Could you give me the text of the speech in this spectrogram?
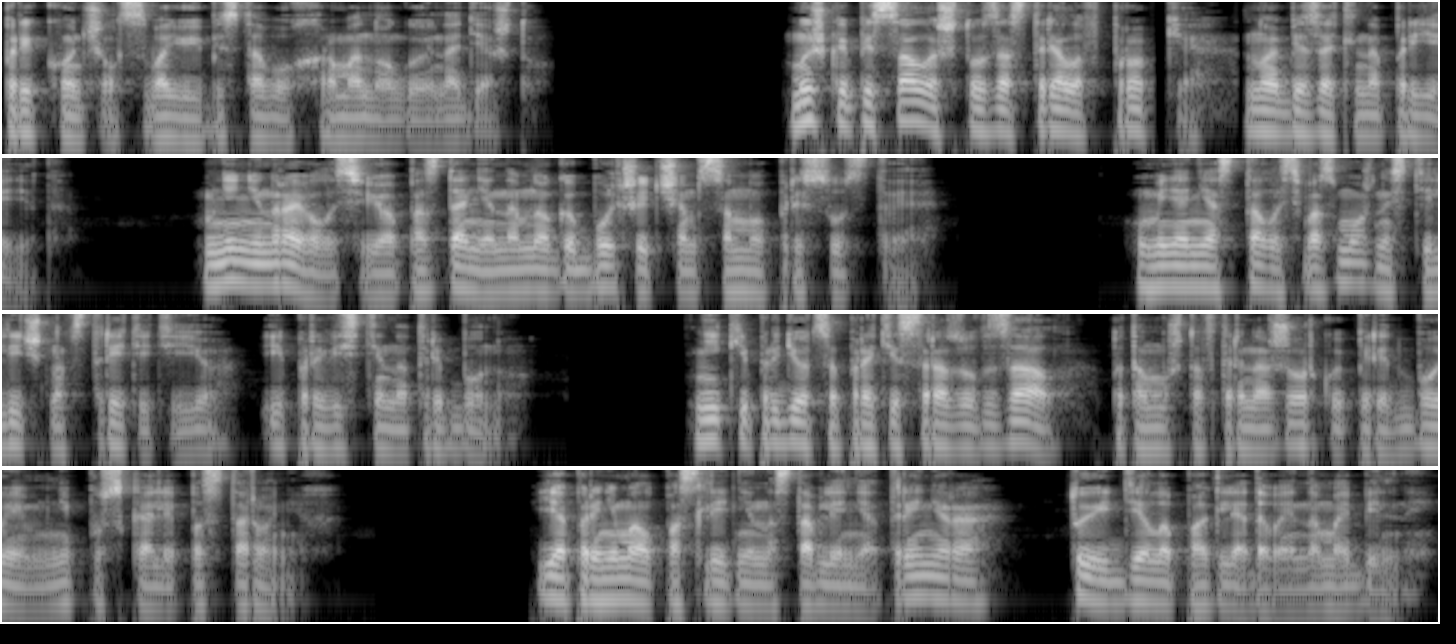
прикончил свою и без того хромоногую надежду. Мышка писала, что застряла в пробке, но обязательно приедет. Мне не нравилось ее опоздание намного больше, чем само присутствие. У меня не осталось возможности лично встретить ее и провести на трибуну. Нике придется пройти сразу в зал, потому что в тренажерку перед боем не пускали посторонних. Я принимал последние наставления тренера, то и дело поглядывая на мобильный.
